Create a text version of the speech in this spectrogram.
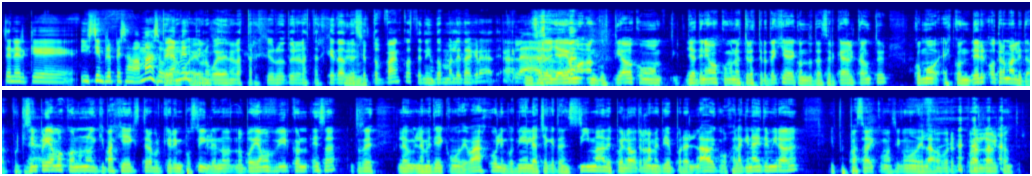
tener que... Y siempre pesaba más, obviamente. Uno puede tener las tarjetas, uno tuviera las tarjetas de Sí. ciertos bancos, tenéis dos maletas gratis. ah, Claro. Nosotros ya íbamos angustiados, como ya teníamos como nuestra estrategia de cuando te acercas al counter, cómo esconder otra maleta, porque siempre íbamos con un equipaje extra porque era imposible, no, no podíamos vivir con esa, entonces la, la metíais como debajo, le poníais la chaqueta encima, después la otra la metíais por el lado y como, ojalá que nadie te mirara, y después pasabais como así como de lado por, por al lado del counter.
